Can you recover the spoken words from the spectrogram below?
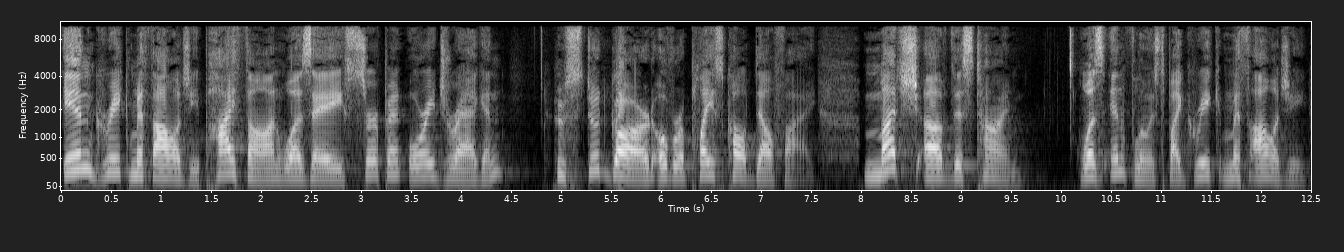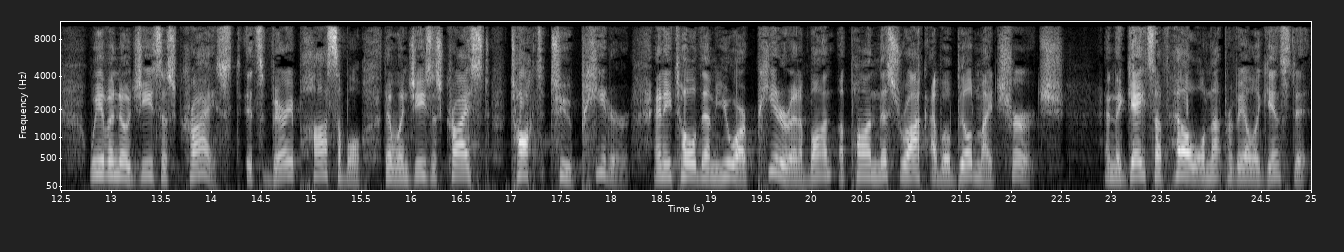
In Greek mythology, Python was a serpent or a dragon who stood guard over a place called Delphi. Much of this time was influenced by Greek mythology. We even know Jesus Christ. It's very possible that when Jesus Christ talked to Peter and he told them, You are Peter, and upon, upon this rock I will build my church, and the gates of hell will not prevail against it.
